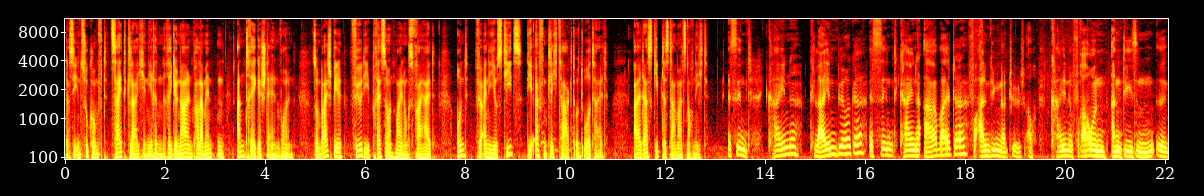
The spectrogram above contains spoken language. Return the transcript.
dass sie in Zukunft zeitgleich in ihren regionalen Parlamenten Anträge stellen wollen, zum Beispiel für die Presse- und Meinungsfreiheit und für eine Justiz, die öffentlich tagt und urteilt. All das gibt es damals noch nicht. Es sind keine Kleinbürger, es sind keine Arbeiter, vor allen Dingen natürlich auch keine Frauen an diesen äh,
